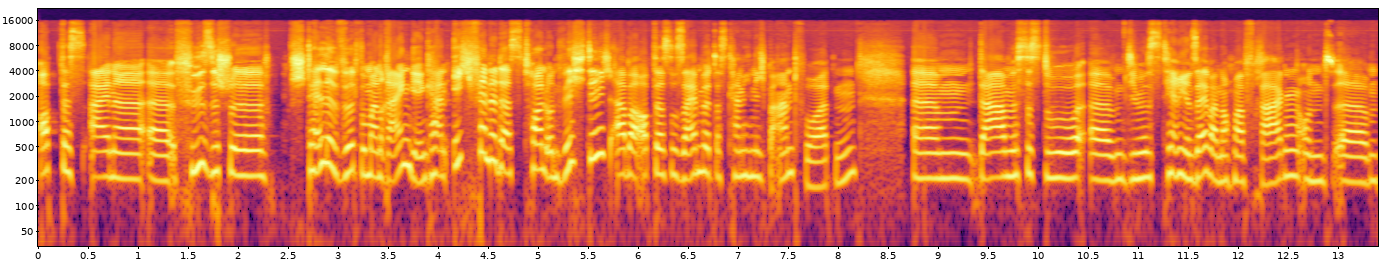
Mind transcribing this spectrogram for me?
ob das eine physische Stelle wird, wo man reingehen kann. Ich finde das toll und wichtig, aber ob das so sein wird, das kann ich nicht beantworten. Ähm, da müsstest du ähm, die Ministerien selber nochmal fragen und ähm,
